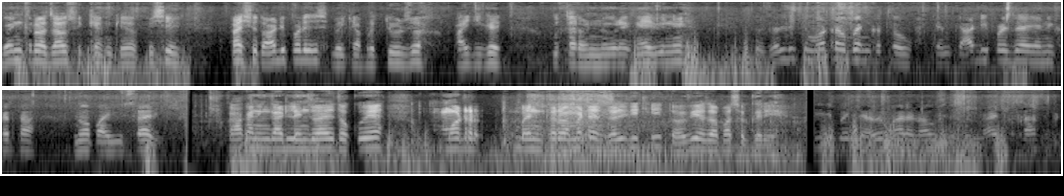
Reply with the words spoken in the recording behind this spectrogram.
બંધ કરવા જાઉં છું કેમ કે પછી પાછું તો આડી પડી જશે. બાકી આપણે તુર જો પાકી ગઈ. ઉતારવાનું નવરે કંઈ આવી નહીં તો જલ્દીથી મોટર બંધ કરતો કેમ કે આડી પડી જાય એની કરતાં ન પાવી સારી. કાકાની ગાડી લઈને જવાય તો કોઈ મોટર બંધ કરવા માટે જલ્દીથી, તો હવે તો પાછો ઘરે. બંધ હવે મારે નવું છે.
